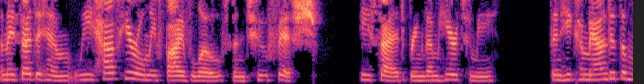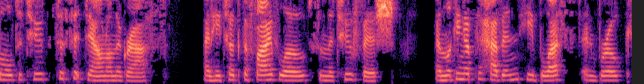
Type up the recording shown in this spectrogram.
And they said to him, We have here only five loaves and two fish. He said, Bring them here to me. Then he commanded the multitudes to sit down on the grass. And he took the five loaves and the two fish, and looking up to heaven, he blessed and broke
